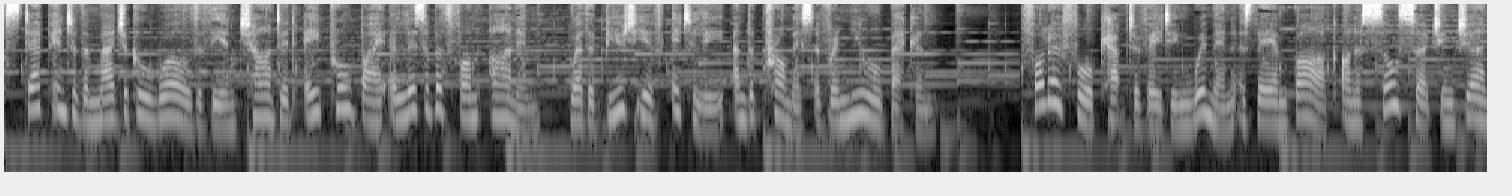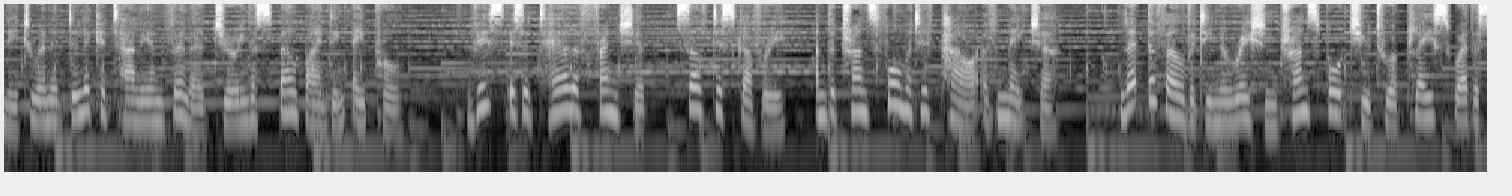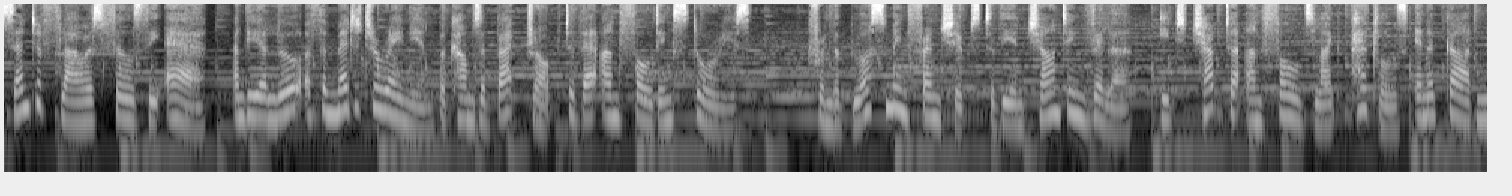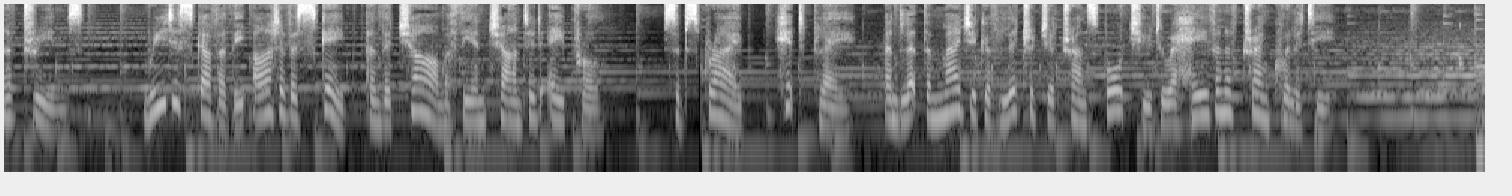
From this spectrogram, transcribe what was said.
Step into the magical world of the Enchanted April by Elizabeth von Arnim, where the beauty of Italy and the promise of renewal beckon. Follow four captivating women as they embark on a soul searching journey to an idyllic Italian villa during a spellbinding April. This is a tale of friendship, self discovery, and the transformative power of nature. Let the velvety narration transport you to a place where the scent of flowers fills the air, and the allure of the Mediterranean becomes a backdrop to their unfolding stories. From the blossoming friendships to the enchanting villa, each chapter unfolds like petals in a garden of dreams. Rediscover the art of escape and the charm of the enchanted April. Subscribe, hit play, and let the magic of literature transport you to a haven of tranquility.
